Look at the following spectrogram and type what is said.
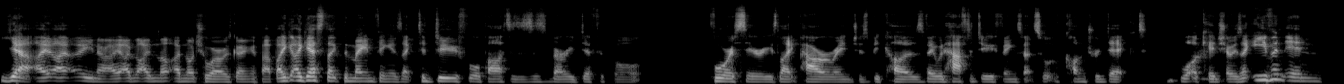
Yeah, I, I you know, I, I'm, I'm not, I'm not sure where I was going with that, but I, I guess like the main thing is like to do four parts is is very difficult for a series like Power Rangers because they would have to do things that sort of contradict what a kid mm. show is. Like even in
